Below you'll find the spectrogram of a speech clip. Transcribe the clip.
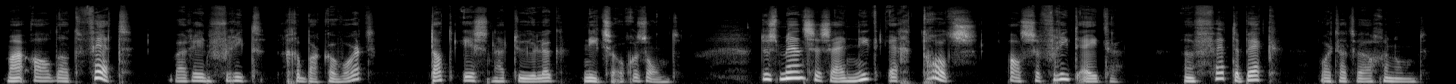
Maar al dat vet waarin friet gebakken wordt, dat is natuurlijk niet zo gezond. Dus mensen zijn niet echt trots als ze friet eten. Een vette bek wordt dat wel genoemd.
